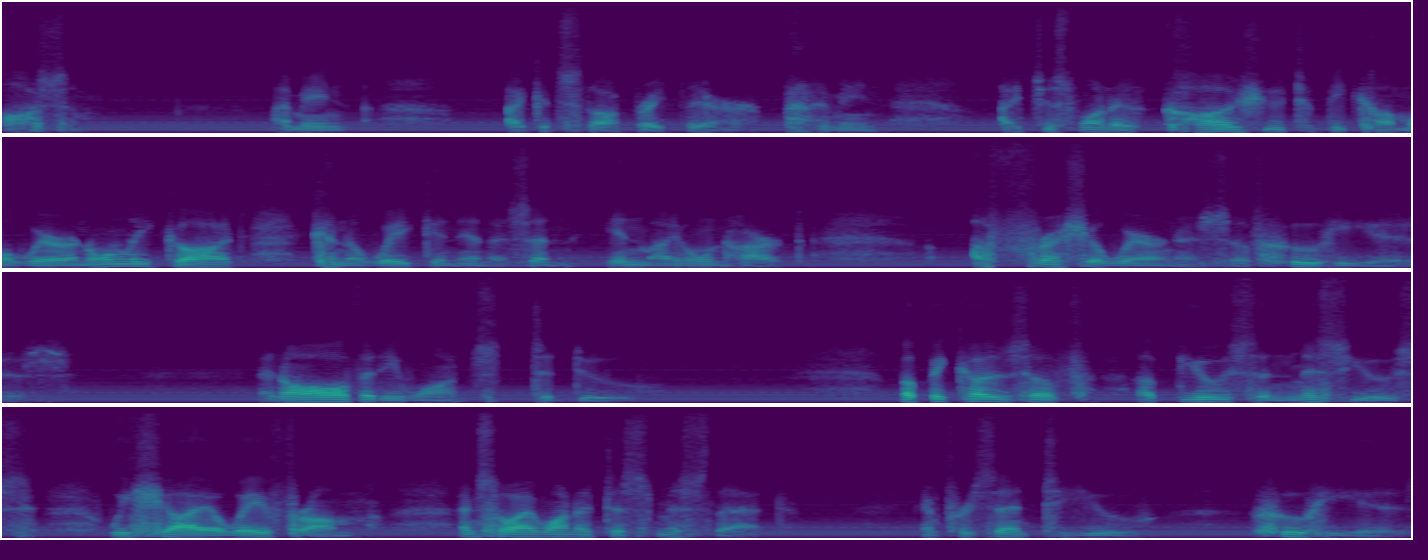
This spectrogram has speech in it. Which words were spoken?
Awesome. I mean, I could stop right there, but I mean, I just want to cause you to become aware, and only God can awaken in us and in my own heart a fresh awareness of who He is and all that He wants to do. But because of abuse and misuse, we shy away from. And so I want to dismiss that and present to you who He is,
